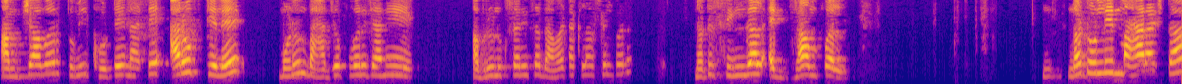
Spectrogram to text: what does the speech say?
आमच्यावर तुम्ही खोटे नाटे आरोप केले म्हणून भाजपवर ज्याने अब्रू नुकसानीचा दावा टाकला असेल बरं? Not a single example not only in Maharashtra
